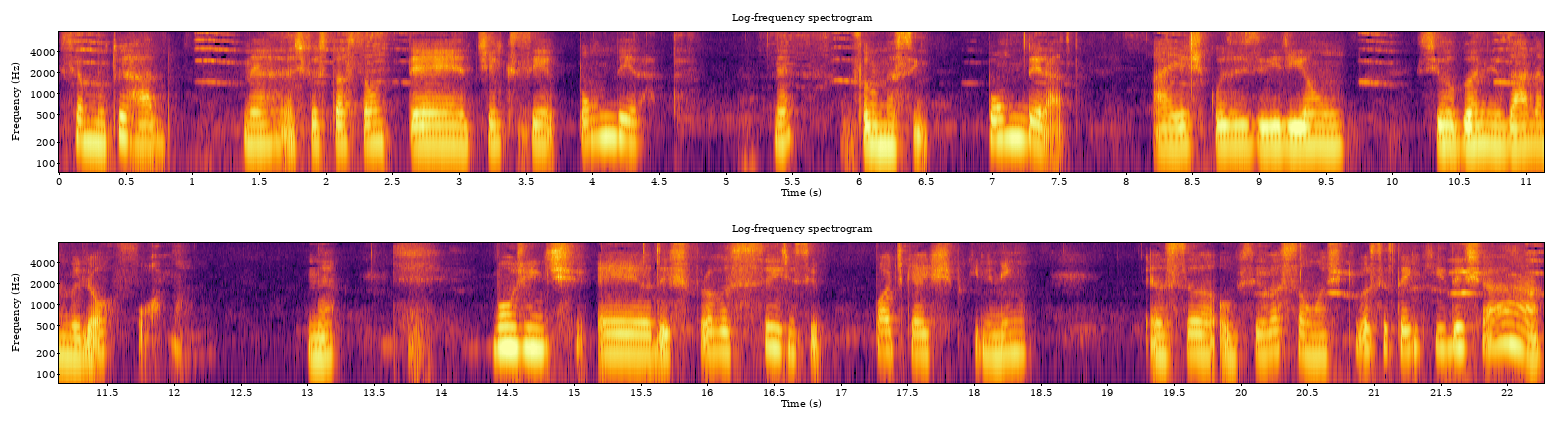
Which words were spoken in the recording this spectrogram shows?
Isso é muito errado, né? Acho que a situação é, tinha que ser ponderada, né? Falando assim, ponderada. Aí as coisas iriam se organizar da melhor forma, né? Bom, gente, é, eu deixo para vocês nesse podcast pequenininho essa observação. Acho que você tem que deixar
